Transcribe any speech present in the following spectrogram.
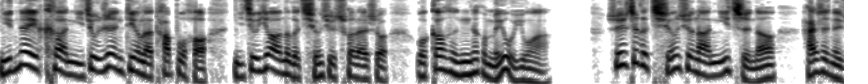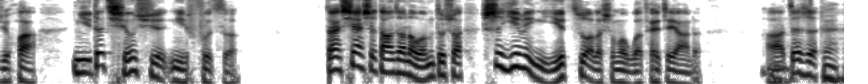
你那一刻你就认定了他不好，你就要那个情绪出来的时候，我告诉你那个没有用啊。所以这个情绪呢，你只能还是那句话，你的情绪你负责。但现实当中呢，我们都说是因为你做了什么我才这样的，啊，这是对，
